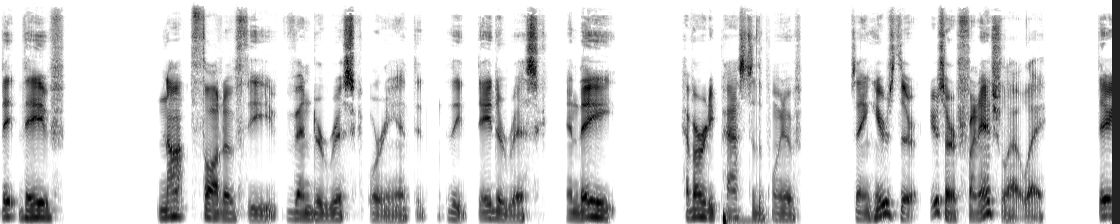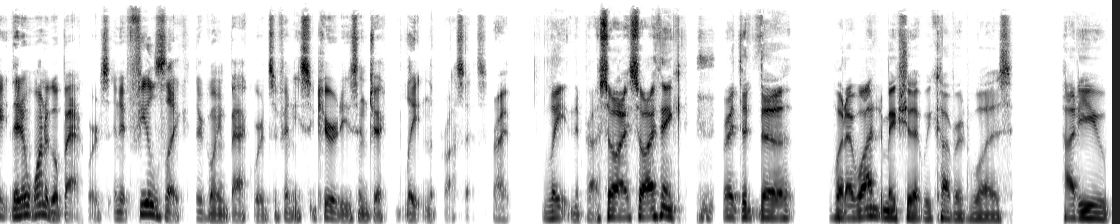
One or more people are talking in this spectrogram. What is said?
They, they've not thought of the vendor risk oriented, the data risk, and they have already passed to the point of saying, "Here's the here's our financial outlay." They they don't want to go backwards, and it feels like they're going backwards if any security is injected late in the process. Right, late in the process. So I so I think right the the what I wanted to make sure that we covered was how do you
